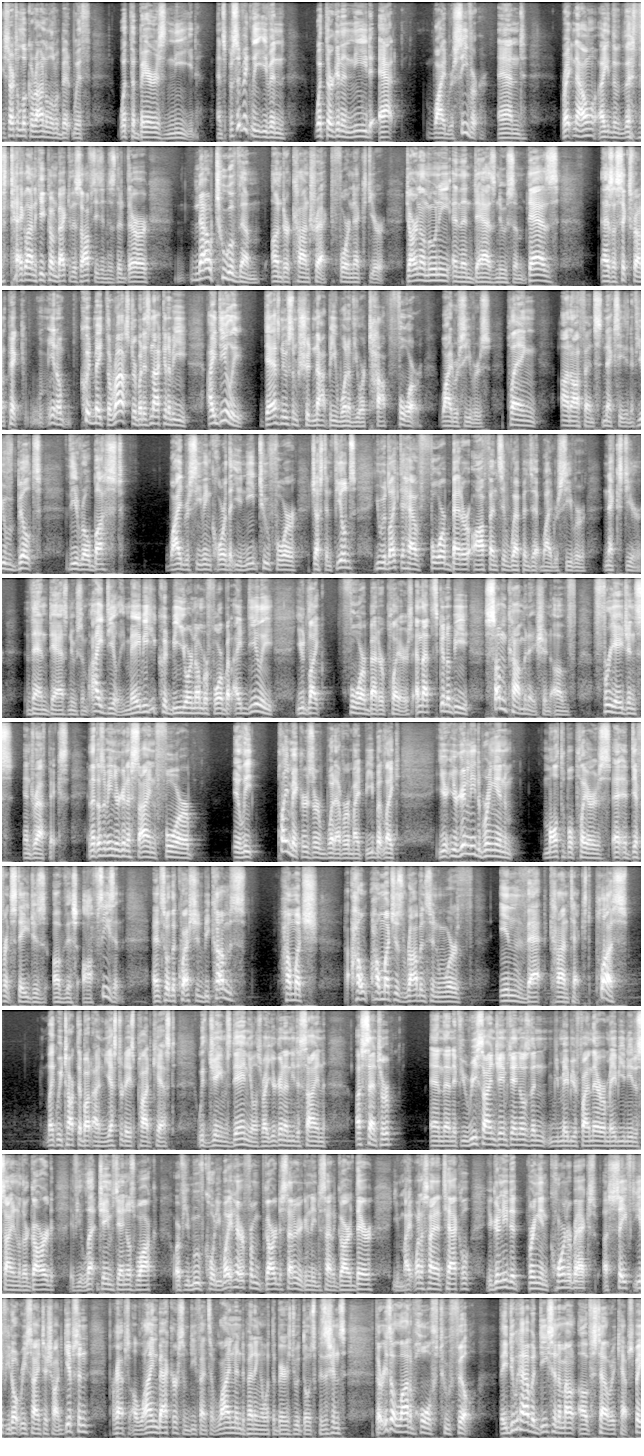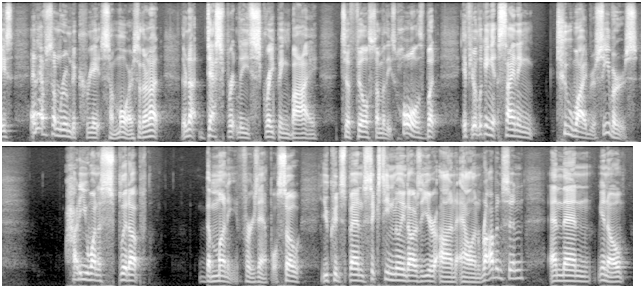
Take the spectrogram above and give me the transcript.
you start to look around a little bit with what the Bears need, and specifically even what they're going to need at wide receiver. And right now, I, the, the, the tagline I keep coming back to this offseason is that there are now two of them under contract for next year Darnell Mooney and then Dazz Newsome. Dazz, as a six round pick, you know, could make the roster, but it's not going to be ideally. Dazz Newsome should not be one of your top four wide receivers playing on offense next season. If you've built the robust wide receiving core that you need to for Justin Fields, you would like to have four better offensive weapons at wide receiver next year than Dazz Newsome. Ideally, maybe he could be your number four, but ideally, you'd like four better players. And that's going to be some combination of free agents and draft picks. And that doesn't mean you're going to sign four elite playmakers or whatever it might be, but like you're, you're going to need to bring in multiple players at, at different stages of this offseason. And so the question becomes how much how how much is Robinson worth in that context? Plus, like we talked about on yesterday's podcast with James Daniels, right? You're going to need to sign a center and then if you re-sign James Daniels, then maybe you're fine there, or maybe you need to sign another guard. If you let James Daniels walk, or if you move Cody Whitehair from guard to center, you're going to need to sign a guard there. You might want to sign a tackle. You're going to need to bring in cornerbacks, a safety if you don't re-sign Tashaun Gipson, perhaps a linebacker, some defensive linemen, depending on what the Bears do at those positions. There is a lot of holes to fill. They do have a decent amount of salary cap space and have some room to create some more. So they're not they're not desperately scraping by to fill some of these holes. But if you're looking at signing two wide receivers, how do you want to split up the money, for example? So you could spend $16 million a year on Allen Robinson, and then, you know,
